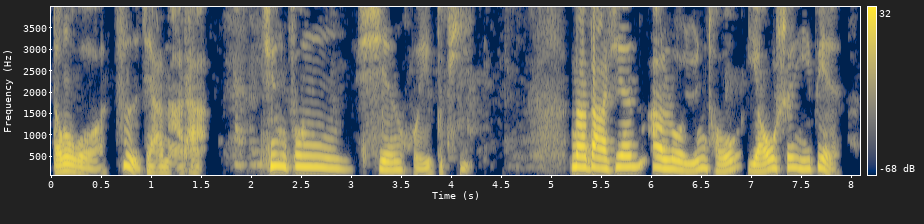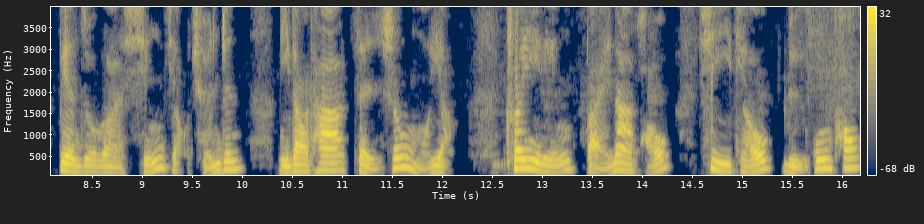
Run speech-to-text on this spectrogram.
等我自家拿他。清风先回不提。那大仙暗落云头，摇身一变，变做个行脚全真。你道他怎生模样？穿一领百衲袍，系一条吕公绦，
